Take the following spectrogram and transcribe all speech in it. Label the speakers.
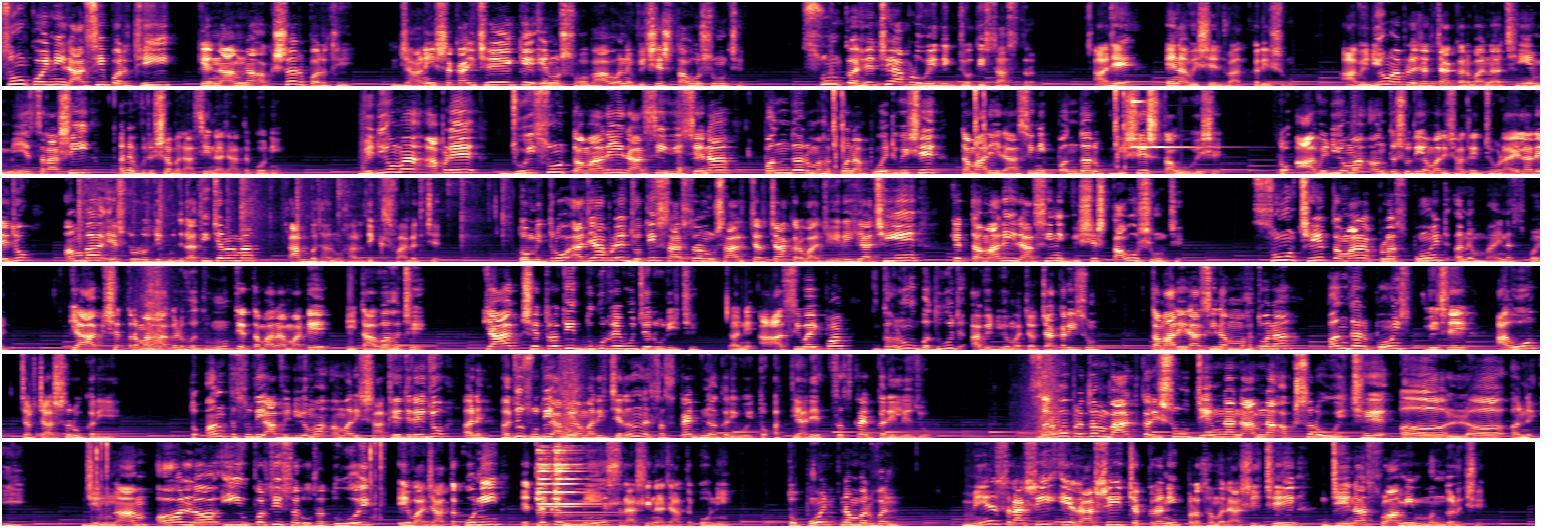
Speaker 1: શું કોઈની રાશિ પરથી કે નામના અક્ષર પરથી જાણી શકાય છે કે એનો સ્વભાવ અને વિશેષતાઓ શું છે? શું કહે છે આપણું વૈદિક જ્યોતિષશાસ્ત્ર? આજે એના વિશે જ વાત કરીશું. આ વિડીયોમાં આપણે ચર્ચા કરવાના છીએ મેષ રાશિ અને વૃષભ રાશિના જાતકોની. વિડીયોમાં આપણે જોઈશું તમારી રાશિ વિશેના પંદર મહત્વના પોઈન્ટ વિશે, તમારી રાશિની પંદર વિશેષતાઓ વિશે. તો આ વિડીયોમાં અંત સુધી અમારી સાથે જોડાયેલા રહેજો. અંબા એસ્ટ્રોલોજી ગુજરાતી ચેનલમાં આપ બધાનું હાર્દિક સ્વાગત છે. તો મિત્રો, આજે આપણે જ્યોતિષ શાસ્ત્ર અનુસાર ચર્ચા કરવા જઈ રહ્યા છીએ કે તમારી રાશિની વિશેષતાઓ શું છે? શું છે તમારા પ્લસ પોઈન્ટ અને માઇનસ પોઈન્ટ? કયા ક્ષેત્રમાં આગળ વધવું તે તમારા માટે હિતાવહ છે? કયા ક્ષેત્રથી દૂર રહેવું જરૂરી છે? અને આ સિવાય પણ ઘણું બધું જ આ વિડીયોમાં ચર્ચા કરીશું. તમારી રાશિના મહત્વના પંદર પોઈન્ટ વિશે આવો ચર્ચા શરૂ કરીએ. તો અંત સુધી આ વિડીયોમાં અમારી સાથે જ રહેજો અને હજુ સુધી આપણે અમારી ચેનલને સબસ્ક્રાઇબ ન કરી હોય તો અત્યારે જ સબસ્ક્રાઇબ કરી લેજો. સર્વપ્રથમ વાત કરીશું જેમના નામના અક્ષરો હોય છે અ, લ અને ઈ. જેનું નામ અ, લ, ઈ ઉપરથી શરૂ થતું હોય એવા જાતકોની, એટલે કે મેષ રાશિના જાતકોની. તો પોઈન્ટ નંબર વન મેષ રાશિ એ રાશિ ચક્રની પ્રથમ રાશિ છે, જેના સ્વામી મંગળ છે.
